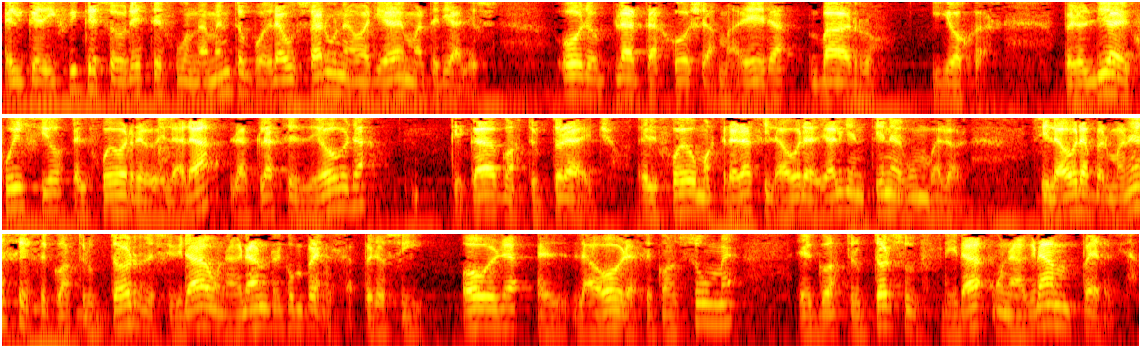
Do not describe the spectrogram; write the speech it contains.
El que edifique sobre este fundamento podrá usar una variedad de materiales, oro, plata, joyas, madera, barro y hojas. Pero el día del juicio el fuego revelará la clase de obra que cada constructor ha hecho. El fuego mostrará si la obra de alguien tiene algún valor. Si la obra permanece, ese constructor recibirá una gran recompensa, pero si obra, la obra se consume, el constructor sufrirá una gran pérdida.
